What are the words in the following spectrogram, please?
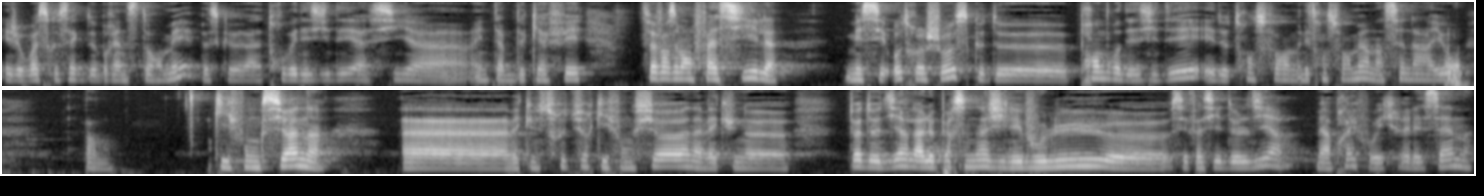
et je vois ce que c'est que de brainstormer parce que trouver des idées assis à, une table de café, c'est pas forcément facile, mais c'est autre chose que de prendre des idées et de transformer, les transformer en un scénario, pardon, qui fonctionne euh, avec une structure qui fonctionne, avec une toi de dire là le personnage il évolue, euh, c'est facile de le dire, mais après il faut écrire les scènes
